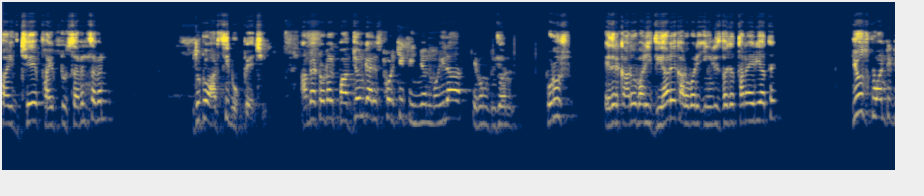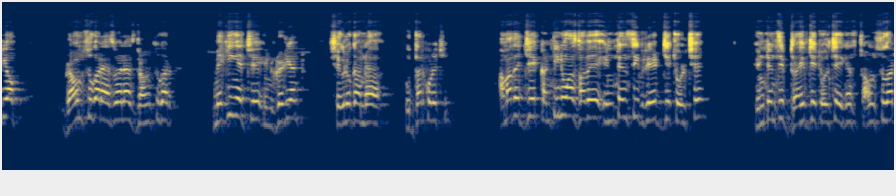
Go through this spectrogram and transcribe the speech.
five J five two seven seven দুটো আরসি বুক পেয়েছি। আমরা টোটাল পাঁচজনকে অ্যারেস্ট করছি, তিনজন মহিলা এবং দুজন পুরুষ। এদের কারও বাড়ি বিহারে, কারও বাড়ি ইংলিশ বাজার থানা এরিয়াতে huge quantity of brown sugar as well as brown sugar making এর যে ইনগ্রেডিয়েন্ট সেগুলোকে আমরা উদ্ধার করেছি। আমাদের যে কন্টিনিউয়াস ভাবে ইন্টেন্সিভ রেট যে চলছে ইন্টেন্সিভ ড্রাইভ যে চলছে এগেনস্ট ব্রাউন সুগার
